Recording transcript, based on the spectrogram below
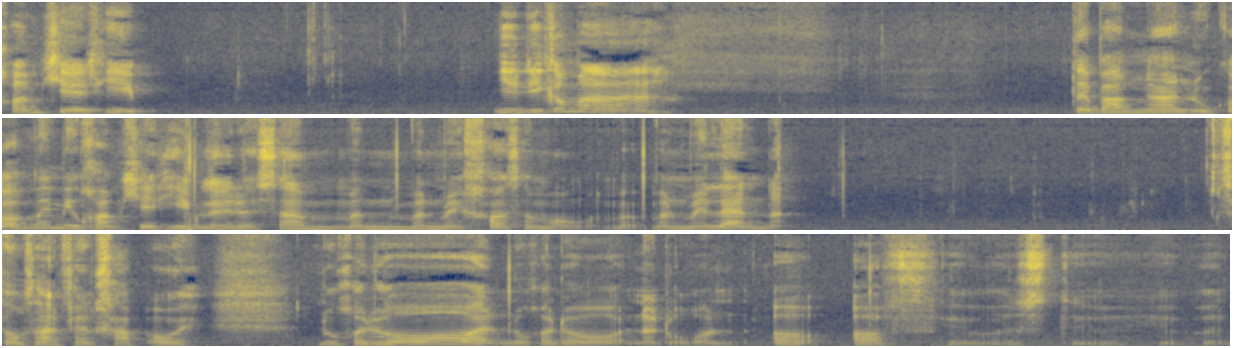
ความครีเอทีฟอยู่ดีก็มา แต่บางงานหนูก็ไม่มีความครีเอทีฟเลยด้วยซ้ำมันมันไม่เข้าสมองแบบมันไม่แล่นอะสงสารแฟนคลับ โอ้ยหนูขอโทษ หนูขอโทษนะทุกคน Oh off you were still here but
